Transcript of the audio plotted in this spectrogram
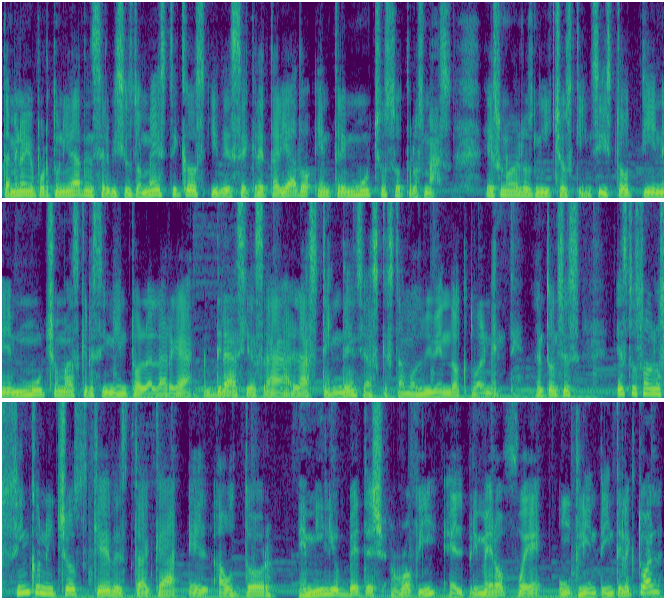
También hay oportunidad en servicios domésticos y de secretariado, entre muchos otros más. Es uno de los nichos que, insisto, tiene mucho más crecimiento a la larga gracias a las tendencias que estamos viviendo actualmente. Entonces, estos son los cinco nichos que destaca el autor Emilio Betesh Rofi, el primero fue un cliente intelectual,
